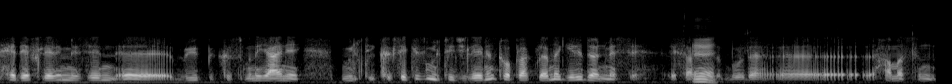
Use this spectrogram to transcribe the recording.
hedeflerimizin e, büyük bir kısmını yani mülti, 48 mültecilerin topraklarına geri dönmesi esas Evet. burada e, Hamas'ın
